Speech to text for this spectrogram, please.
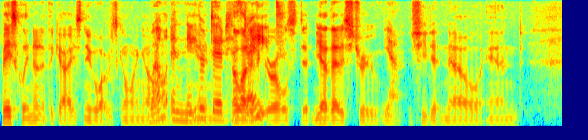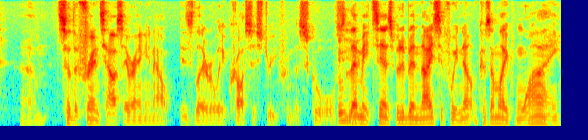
Basically, none of the guys knew what was going on. Well, and neither did a his lot of the girls did. Yeah, that is true. Yeah. she didn't know, and um, so the friend's house they were hanging out is literally across the street from the school. So Mm-hmm. that made sense. But it'd been nice if we know, because I'm like, why?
